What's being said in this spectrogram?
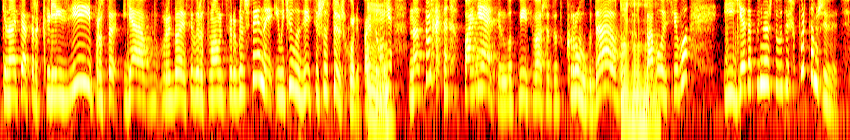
кинотеатр Колизей, просто я родилась и выросла на улице Рубинштейна и училась в 206-й школе, поэтому mm-hmm. мне настолько понятен вот весь ваш этот круг, да, вот mm-hmm. того всего, и я так понимаю, что вы до сих пор там живете?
